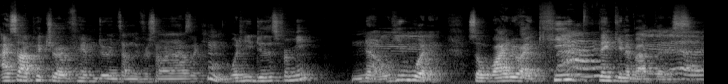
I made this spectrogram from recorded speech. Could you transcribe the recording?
I saw a picture of him doing something for someone, and I was like, hmm, would he do this for me? No, he Mm. wouldn't. So why do I keep Bye. thinking about this? Yeah.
